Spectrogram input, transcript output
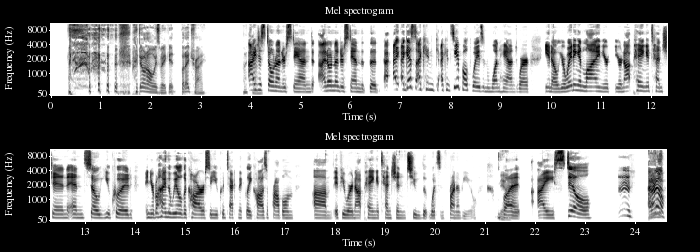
I don't always make it, but I try. I try. just don't understand. I don't understand that the. I, I guess I can I can see it both ways. In one hand, where you know you're waiting in line, you're you're not paying attention, and so you could, and you're behind the wheel of the car, so you could technically cause a problem um, if you were not paying attention to the, what's in front of you. Yeah. But I still, mm, I don't know.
